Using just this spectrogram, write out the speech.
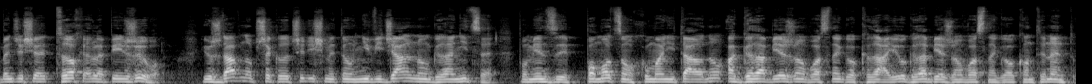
będzie się trochę lepiej żyło. Już dawno przekroczyliśmy tę niewidzialną granicę pomiędzy pomocą humanitarną a grabieżą własnego kraju, grabieżą własnego kontynentu.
